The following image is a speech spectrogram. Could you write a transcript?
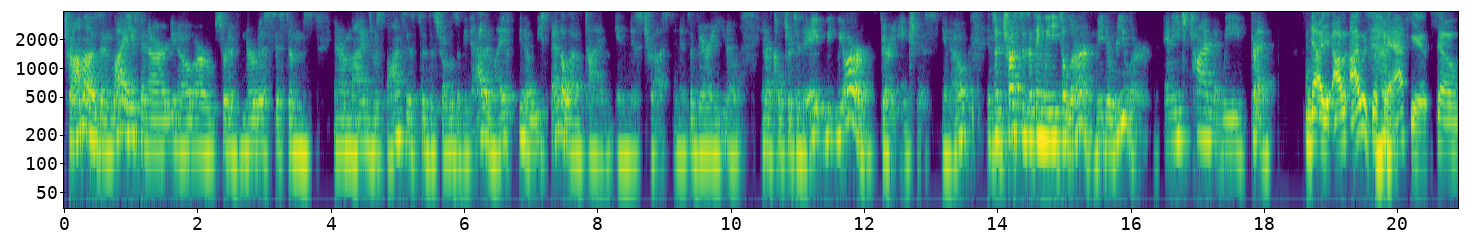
traumas in life and our, you know, our sort of nervous systems and our mind's responses to the struggles that we've had in life, you know, we spend a lot of time in mistrust. And it's a very, you know, in our culture today, we, we are very anxious, you know? And so trust is a thing we need to learn, we need to relearn. And each time that we, go ahead. No, I, I was just going to ask you. So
